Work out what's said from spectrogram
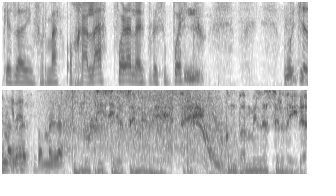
que es la de informar. Ojalá fuera la del presupuesto. Muchas gracias. Noticias MBS con Pamela Cerdeira.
